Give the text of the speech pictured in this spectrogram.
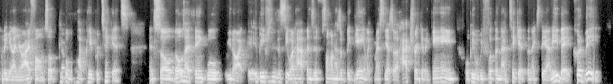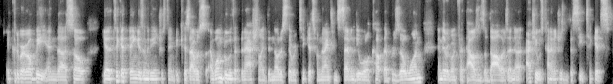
putting it on your iPhone. So people will have paper tickets. And so those, I think, will, you know, it'd be interesting to see what happens if someone has a big game, like Messi has a hat trick in a game. Will people be flipping that ticket the next day on eBay? Could be. It could very well be. And uh, so, yeah, the ticket thing is going to be interesting because I was at one booth at the National. I did notice there were tickets from the 1970 World Cup that Brazil won, and they were going for thousands of dollars. And uh, actually, it was kind of interesting to see tickets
